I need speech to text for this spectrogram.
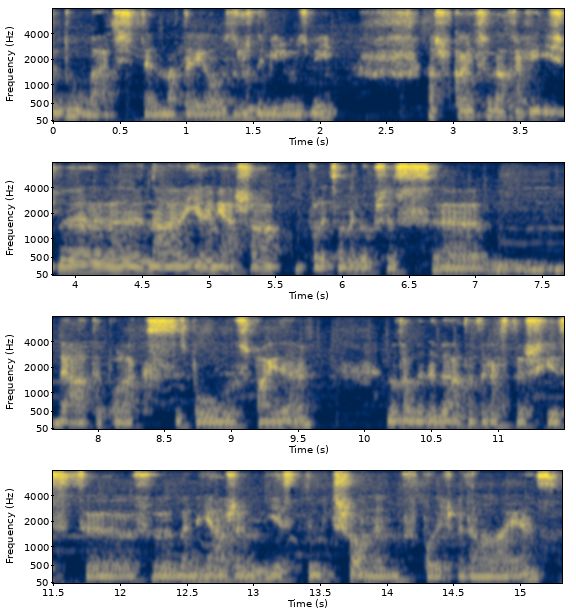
dłubać ten materiał z różnymi ludźmi aż w końcu natrafiliśmy na Jeremiasza, poleconego przez e, Beatę Polak z zespołu Spider. Notabene Beata teraz też jest e, bębniarzem, jest tym trzonem w Polish Metal Alliance.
